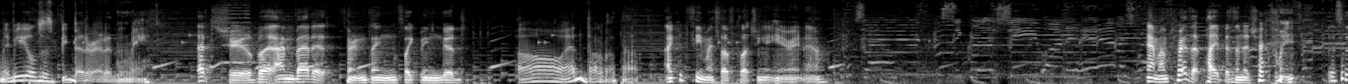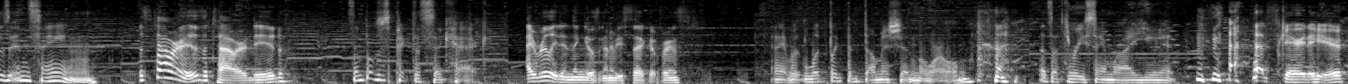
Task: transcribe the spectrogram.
Maybe you'll just be better at it than me. That's true, but I'm bad at certain things, like being good. Oh, I hadn't thought about that. I could see myself clutching it here right now. Damn, I'm surprised that pipe isn't a checkpoint. This is insane. This tower is a tower, dude. Simple just picked the sick hack. I really didn't think it was gonna be sick at first. And it looked like the dumbest shit in the world. That's a three samurai unit. That's scary to hear.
